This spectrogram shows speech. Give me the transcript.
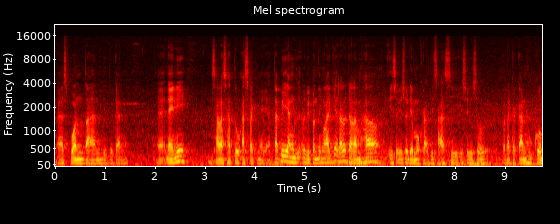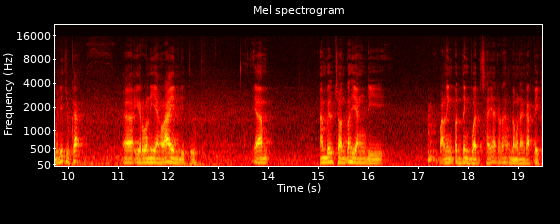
uh, spontan gitu kan. Nah ini salah satu aspeknya ya. Tapi yang lebih penting lagi adalah dalam hal isu-isu demokratisasi, isu-isu penegakan hukum ini juga uh, ironi yang lain gitu. Ya ambil contoh yang di paling penting buat saya adalah undang-undang KPK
